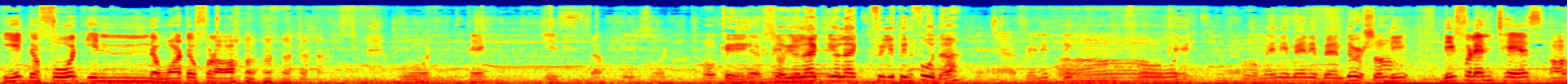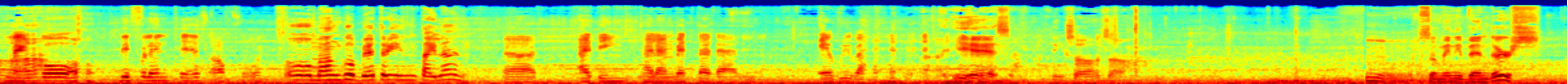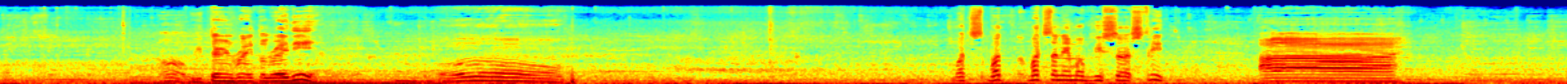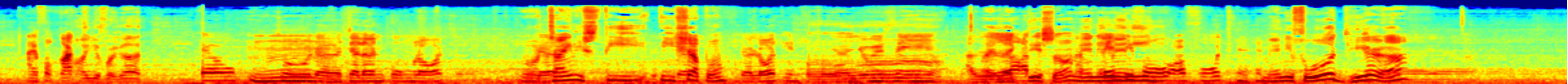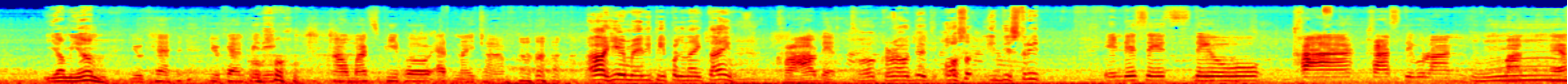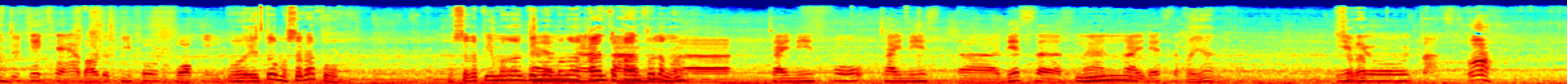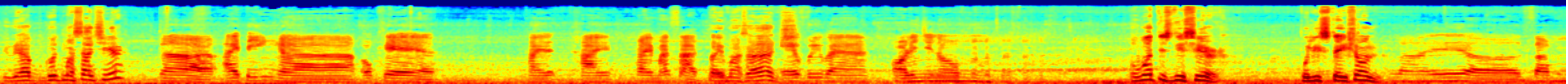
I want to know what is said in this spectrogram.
eat the food in the water floor would take eat some eat food Okay. The So you like you like Philippine food, huh? yeah, Philippine Oh, food okay. Oh, many many vendors. Oh, Di- different taste of Uh-huh. mango, different taste of food. oh mango better in Thailand. Uh, I think Thailand better than everywhere. Yes, I think so also. Hmm, so many vendors. Oh, we turned right already. Oh. What's what what's the name of this uh, street? Uh, I forgot Oh, you forgot. to Mm. the Jalan Kung Road. Oh, The- Chinese tea tea The- shop, oh. The road in yeah, you will see a I like this, oh. Many, many- full of food. Many food here, huh? Yeah, Yum yum. you can you can predict Oh. how much people at night time. Ah, here many people nighttime. Crowded. Oh, crowded. Also in the street. In this is still car car still run, but Mm. have to take care about the people walking. Oh, ito masarap oh. Masarap yung mga ganyan And mga have kanto-kanto lang oh. uh, Chinese food, Chinese uh, dessert and Mm. Thai dessert. Ayan. If Sarap. you, Oh, they have good massage here? uh, I think uh, okay, Thai Thai Thai massage. Thai massage. everywhere original. Oh, what is this here? Police station like uh, some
